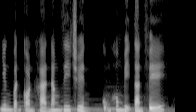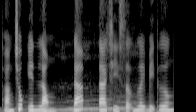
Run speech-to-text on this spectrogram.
nhưng vẫn còn khả năng di chuyển, cũng không bị tàn phế, thoáng chốc yên lòng, đáp, ta chỉ sợ ngươi bị thương,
